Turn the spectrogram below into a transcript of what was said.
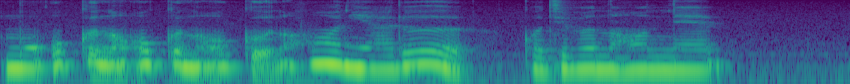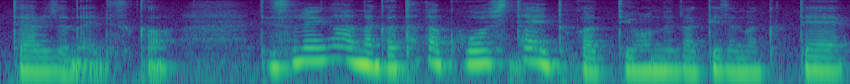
もう奥の奥の奥の方にあるこう自分の本音ってあるじゃないですか。でそれがなんかただこうしたいとかっていう本音だけじゃなくて、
